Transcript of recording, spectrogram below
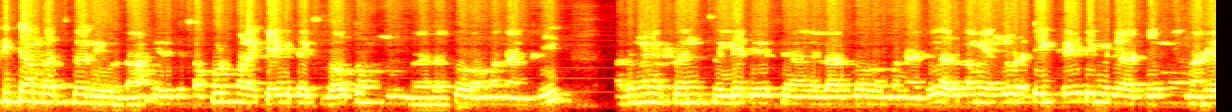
கிட் அம்பாசிடர் இவர் தான் இதுக்கு சப்போர்ட் பண்ண கேவி டெக்ஸ் கௌதம் பிரதருக்கும் ரொம்ப நன்றி. அதுவுமே ஃப்ரெண்ட்ஸ் ரிலேட்டிவ்ஸ் எல்லாருக்கும் ரொம்ப நன்றி. அது இல்லாமல் எங்களோட டீம் கிரியேட்டிவ் மீடியா டீம் நிறைய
